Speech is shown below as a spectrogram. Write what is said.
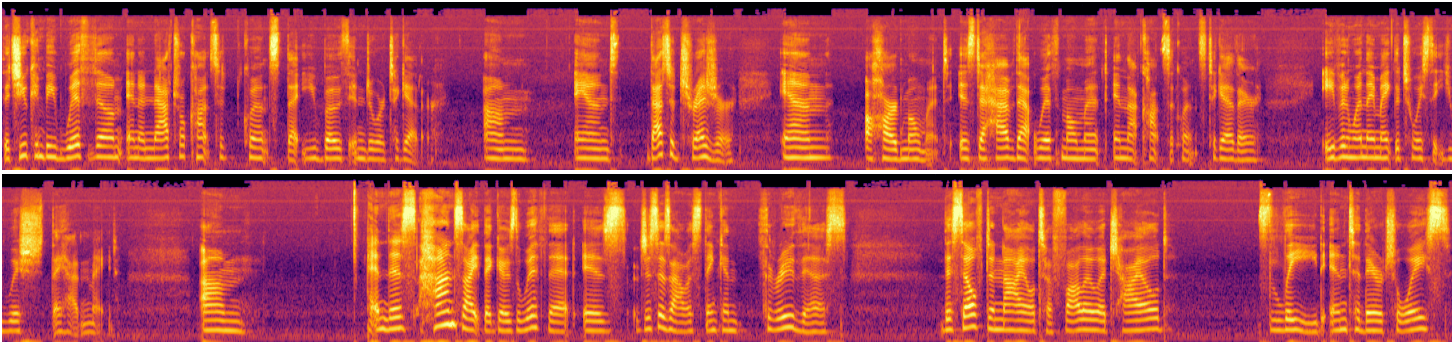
that you can be with them in a natural consequence that you both endure together. Um, and that's a treasure in a hard moment, is to have that with moment in that consequence together even when they make the choice that you wish they hadn't made. Um, and this hindsight that goes with it is just as I was thinking through this, the self denial to follow a child's lead into their choice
